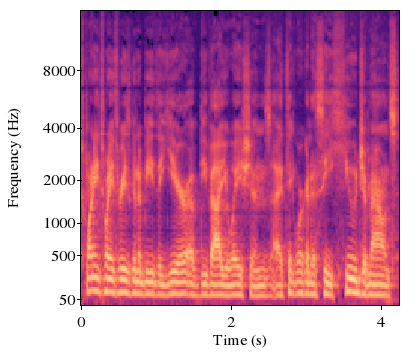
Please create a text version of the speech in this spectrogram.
2023 is going to be the year of devaluations. I think we're going to see huge amounts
